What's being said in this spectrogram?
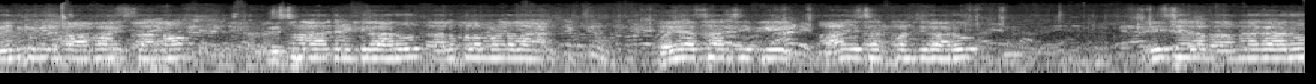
వేదిక మీద ఆహ్వానిస్తాను విశ్వనాథ్ రెడ్డి గారు తలుపుల మండల వైఎస్ఆర్సీపీ మాజీ సర్పంచ్ గారు శ్రీశైలం రమణ గారు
